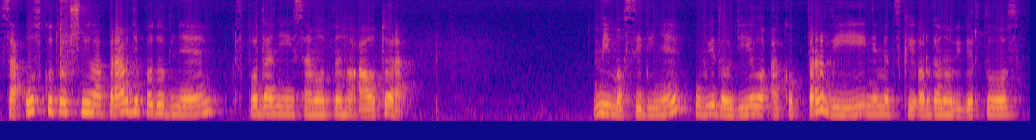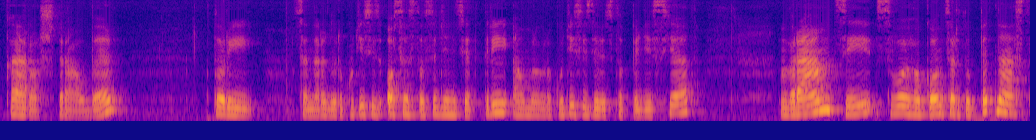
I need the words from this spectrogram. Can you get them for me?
sa uskutočnila pravdepodobne v podaní samotného autora. Mimo Sibine uviedol dielo ako prvý nemecký organový virtuós Karl Straube, ktorý sa narodil v roku 1873 a umrel v roku 1950, v rámci svojho koncertu 15.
